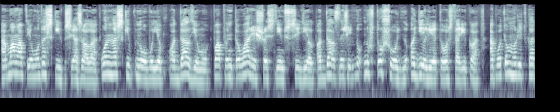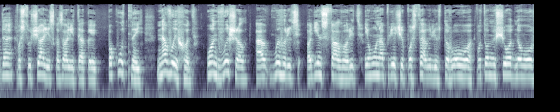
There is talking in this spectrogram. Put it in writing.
А мама ему носки связала. Он носки новые отдал ему. Папин товарищ, что с ним сидел, отдал, значит, ну, ну что шо, ну, одели этого старика. А потом, говорит, когда постучали, сказали так, и покутный, на выход. Он вышел, а мы, говорит, один стал, говорит, ему на плечи поставили второго, потом еще одного,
